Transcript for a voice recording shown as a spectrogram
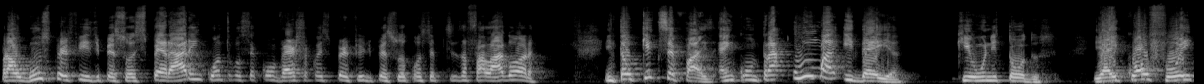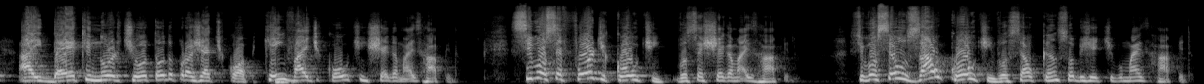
para alguns perfis de pessoas esperarem enquanto você conversa com esse perfil de pessoa que você precisa falar agora. Então, o que, que você faz? É encontrar uma ideia que une todos. E aí, qual foi a ideia que norteou todo o projeto COP? Quem vai de coaching chega mais rápido. Se você for de coaching, você chega mais rápido. Se você usar o coaching, você alcança o objetivo mais rápido.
